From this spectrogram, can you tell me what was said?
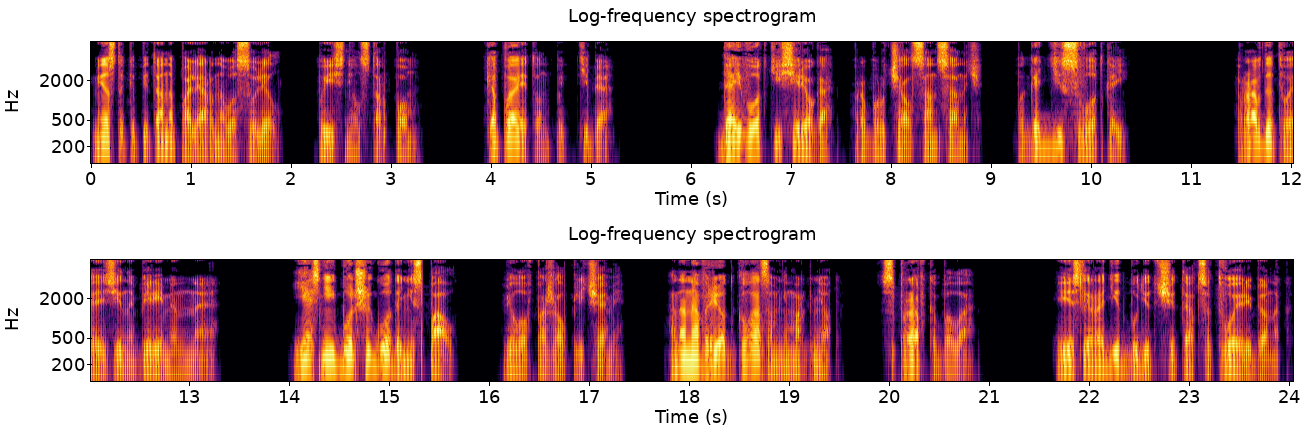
Место капитана Полярного сулил», — пояснил Старпом. «Копает он под тебя». «Дай водки, Серега», — пробурчал Сан Саныч. «Погоди с водкой». «Правда твоя Зина беременная?» «Я с ней больше года не спал», — Белов пожал плечами. «Она наврет, глазом не моргнет. Справка была. Если родит, будет считаться твой ребенок.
